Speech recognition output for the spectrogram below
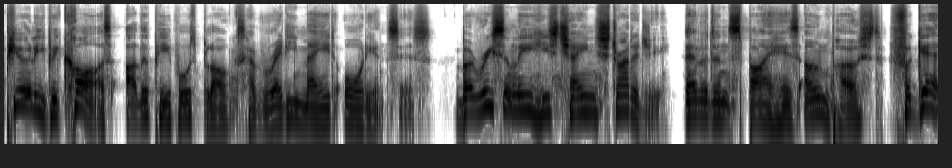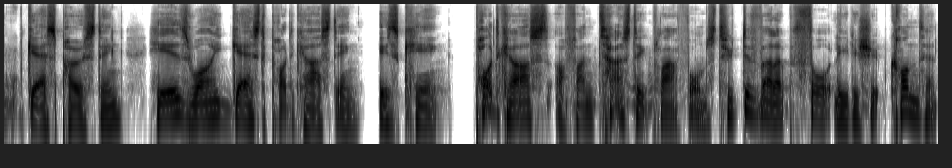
purely because other people's blogs have ready made audiences. But recently he's changed strategy, evidenced by his own post Forget guest posting, here's why guest podcasting is king. Podcasts are fantastic platforms to develop thought leadership content,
